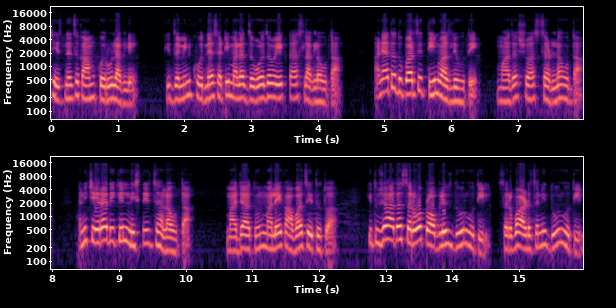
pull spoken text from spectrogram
ठेचण्याचं काम करू लागले की जमीन खोदण्यासाठी मला जवळजवळ एक तास लागला होता. आणि आता दुपारचे तीन वाजले होते. माझा श्वास चढला होता आणि चेहरा देखील निस्तेज झाला होता. माझ्या हातून मला एक आवाज येत होता की तुझ्या आता सर्व प्रॉब्लेम्स दूर होतील सर्व अडचणी दूर होतील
